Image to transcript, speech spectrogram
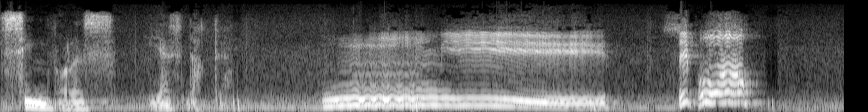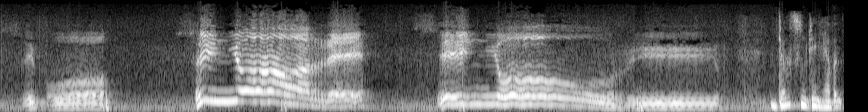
sing for us. Yes, Doctor. Mm, Mi si può, si può, signore, signori. Doesn't he have an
